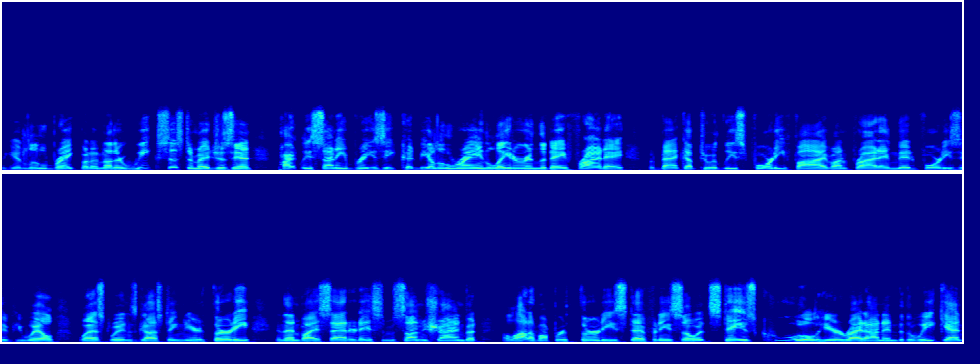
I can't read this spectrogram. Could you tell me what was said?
We get a little break, but another weak system edges in. Partly sunny, breezy. Could be a little rain later in the day Friday, but back up to at least 45 on Friday, mid 40s, if you will. West winds gusting near 30. And then by Saturday, some sunshine, but a lot of upper 30s, Stephanie. So it stays cool here right on into the weekend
